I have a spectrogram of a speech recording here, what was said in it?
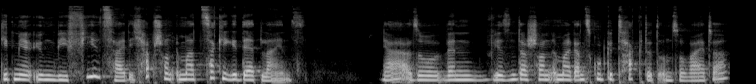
gib mir irgendwie viel Zeit. Ich habe schon immer zackige Deadlines. Ja, also wenn wir sind da schon immer ganz gut getaktet und so weiter,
